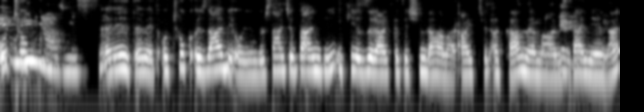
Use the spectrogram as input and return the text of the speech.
o çok oyun yazmışsın. Evet evet o çok özel bir oyundur. Sadece ben değil iki yazar arkadaşım daha var. Aytül Akal ve Mavisel Yener.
